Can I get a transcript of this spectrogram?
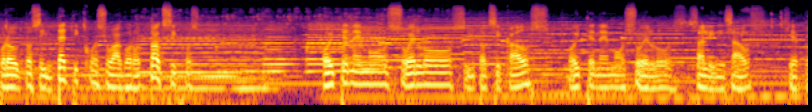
productos sintéticos o agrotóxicos. Hoy tenemos suelos intoxicados, hoy tenemos suelos salinizados, ¿cierto?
